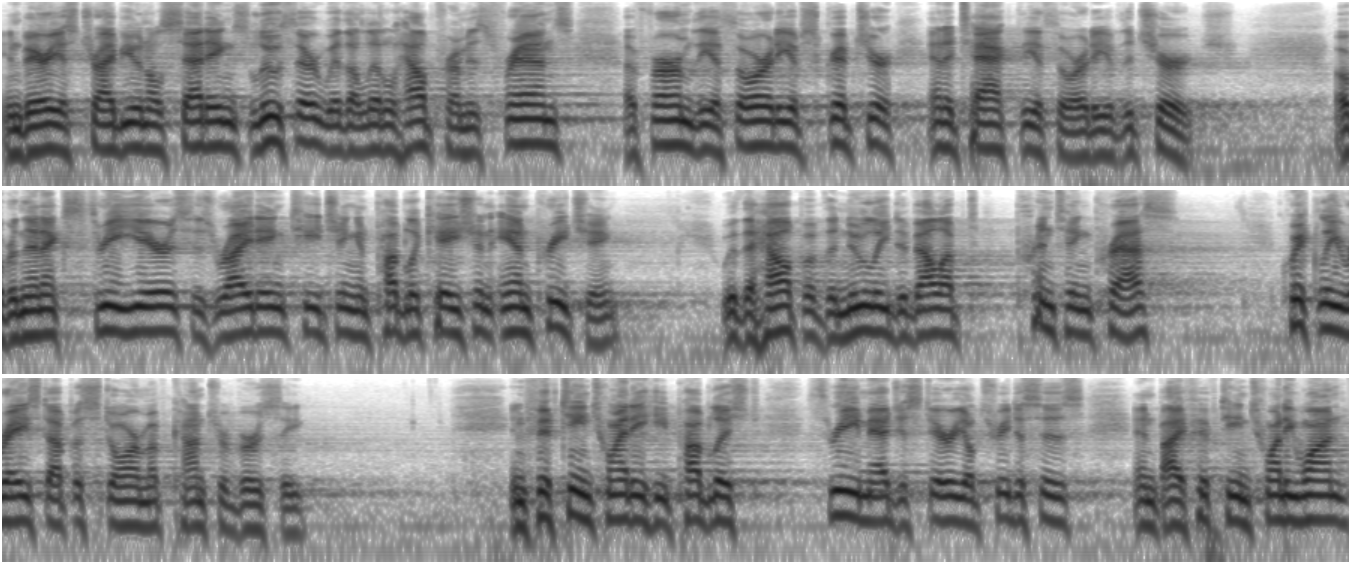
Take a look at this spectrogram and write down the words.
In various tribunal settings, Luther, with a little help from his friends, affirmed the authority of Scripture and attacked the authority of the church. Over the next three years, his writing, teaching, and publication and preaching, with the help of the newly developed printing press, quickly raised up a storm of controversy. In 1520, he published three magisterial treatises, and by 1521,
